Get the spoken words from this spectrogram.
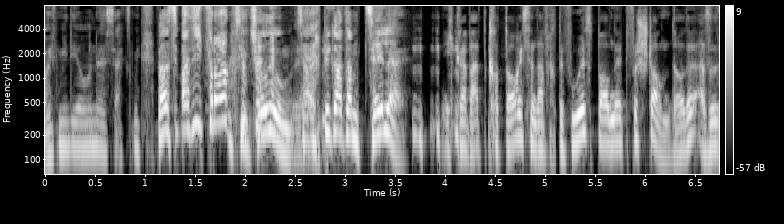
5 Millionen, 6 Millionen. Was, was ist die Frage? Entschuldigung. Ich bin gerade am Zählen. Ich glaube, auch die Kataris haben einfach den Fußball nicht verstanden, oder? Also,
